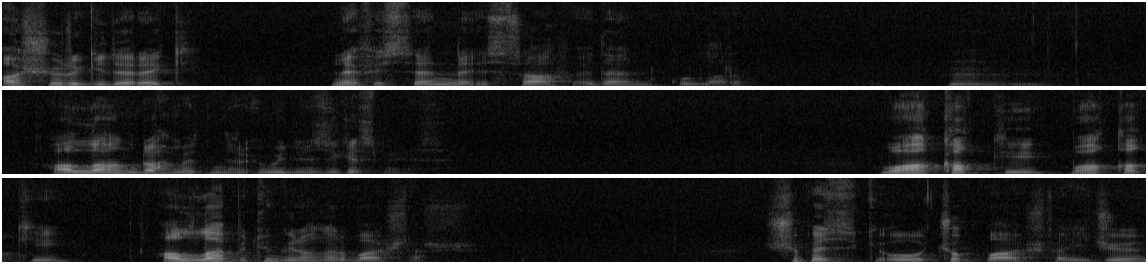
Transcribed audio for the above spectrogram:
aşırı giderek nefislerine israf eden kullarım. Hmm. Allah'ın rahmetinden ümidinizi kesmeyiniz. Muhakkak ki, muhakkak ki Allah bütün günahları bağışlar. Şüphesiz ki o çok bağışlayıcı,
